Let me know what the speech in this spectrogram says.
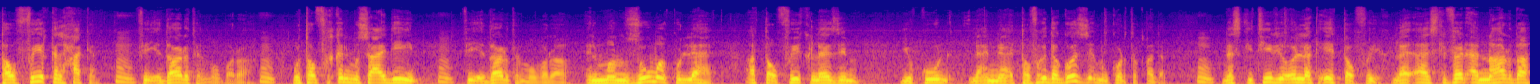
توفيق الحكم مم. في إدارة المباراة مم. وتوفيق المساعدين مم. في إدارة المباراة المنظومة كلها التوفيق لازم يكون لأن التوفيق ده جزء من كرة القدم مم. ناس كتير يقول لك إيه التوفيق لا أصل الفرقه النهارده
